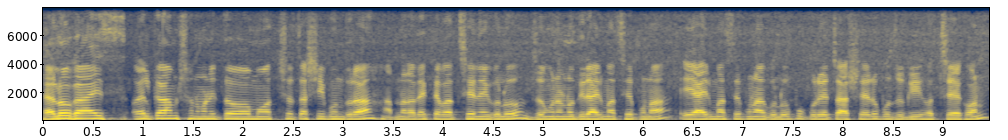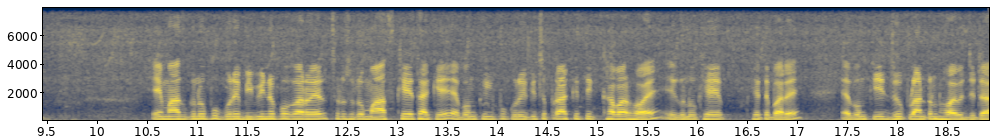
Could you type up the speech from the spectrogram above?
হ্যালো গাইস ওয়েলকাম সম্মানিত মৎস্য চাষী বন্ধুরা। আপনারা দেখতে পাচ্ছেন এগুলো যমুনা নদীর আইর মাছের পোনা। এই আইর মাছের পোনাগুলো পুকুরে চাষের উপযোগী হচ্ছে এখন। এই মাছগুলো পুকুরে বিভিন্ন প্রকারের ছোট ছোট মাছ খেয়ে থাকে এবং কি পুকুরে কিছু প্রাকৃতিক খাবার হয়, এগুলো খেয়ে খেতে পারে। এবং কি জু প্লান্টন হয় যেটা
